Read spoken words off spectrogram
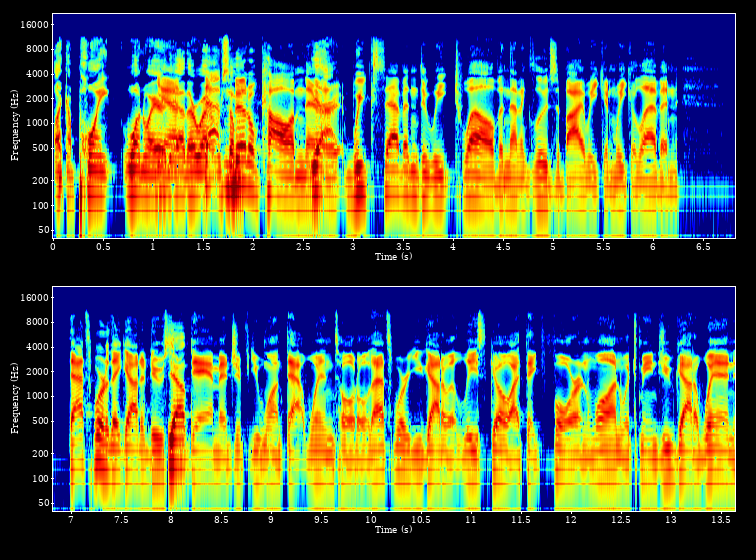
like a point one way or the other. whatever. That Some- middle column there, Yeah. week seven through week 12, and that includes the bye week in week 11. That's where they got to do some Yep. damage if you want that win total. That's where you got to at least go, I think, four and one, which means you've got to win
